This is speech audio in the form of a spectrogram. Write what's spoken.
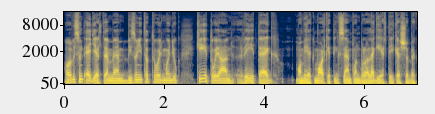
ahol viszont egyértelműen bizonyítható, hogy mondjuk két olyan réteg, amelyek marketing szempontból a legértékesebbek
